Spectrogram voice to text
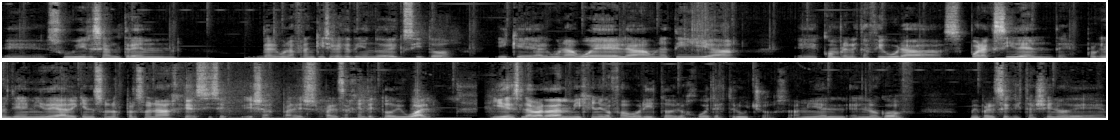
eh, subirse al tren de alguna franquicia que esté teniendo éxito y que alguna abuela, una tía eh, compren estas figuras por accidente, porque no tienen ni idea de quiénes son los personajes y se, ellas para, para esa gente es todo igual. Y es la verdad mi género favorito de los juguetes truchos. A mí el, el knockoff me parece que está lleno de,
